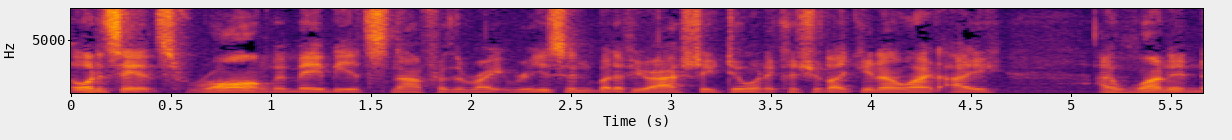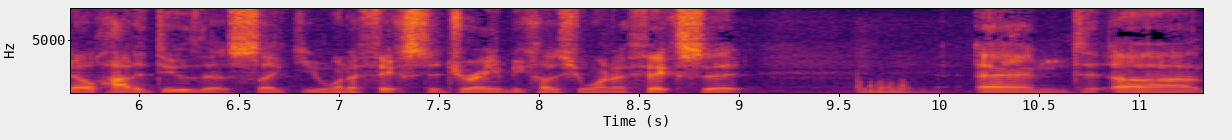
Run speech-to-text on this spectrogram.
I wouldn't say it's wrong, but maybe it's not for the right reason. But if you're actually doing it because you're like, you know what, I, I want to know how to do this. Like you want to fix the drain because you want to fix it, and uh,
